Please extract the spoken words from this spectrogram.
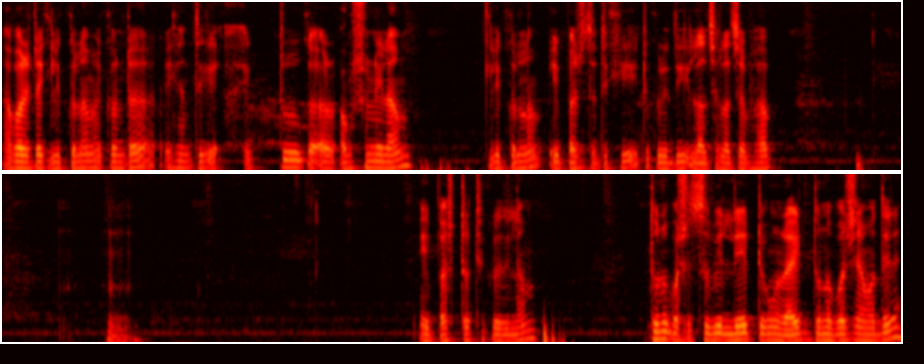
আবার এটা ক্লিক করলাম, এখনটা এখান থেকে একটু অংশ নিলাম ক্লিক করলাম, এই পাশটা দেখি, একটু করে দিই, লালচা লালচা ভাব। হুম। এই পাশটা ঠিক করে দিলাম। দোনো পাশে, ছবি লেফট এবং রাইট দোনো পাশে আমাদের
